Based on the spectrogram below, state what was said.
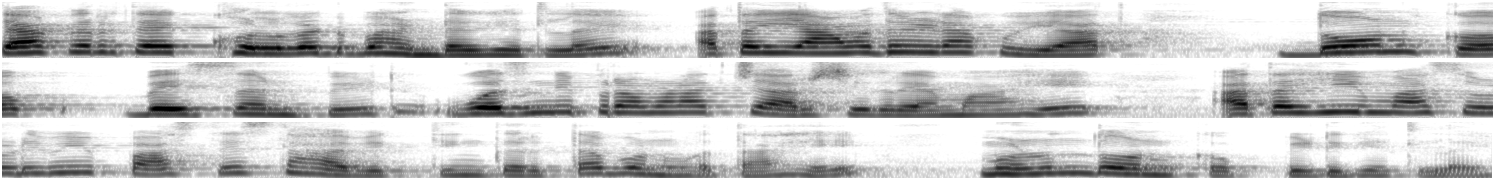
त्याकरिता एक खोलगट भांडं घेतलंय. आता यामध्ये टाकूयात दोन कप बेसन पीठ. वजनी प्रमाणात चारशे ग्रॅम आहे. आता ही मासोळी मी पाच ते सहा व्यक्तींकरिता बनवत आहे म्हणून दोन कप पीठ घेतलं आहे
